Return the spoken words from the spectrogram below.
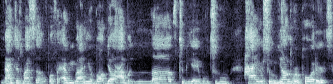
not just myself, but for everybody involved. Yo, I would love to be able to hire some young reporters,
